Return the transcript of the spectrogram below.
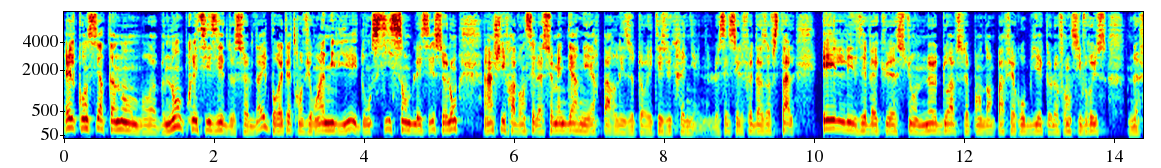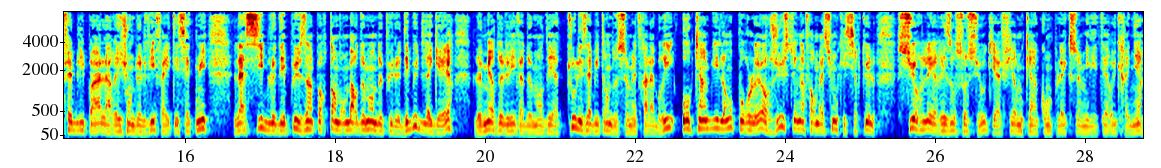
Elles concernent un nombre non précisé de soldats. Il pourrait être environ un millier, dont 600 blessés, selon un chiffre avancé la semaine dernière par les autorités ukrainiennes. Le cessez-le-feu d'Azovstal et les évacuations ne doivent cependant pas faire oublier que l'offensive russe ne faiblit pas. La région de Lviv a été cette nuit la cible des plus importants bombardements depuis le début de la guerre. Le maire de Lviv a demandé à tous les habitants de se mettre à l'abri. Aucun bilan pour l'heure, juste une information qui circule sur les réseaux sociaux qui affirment qu'un complexe militaire ukrainien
